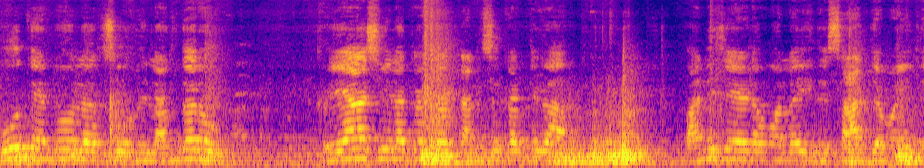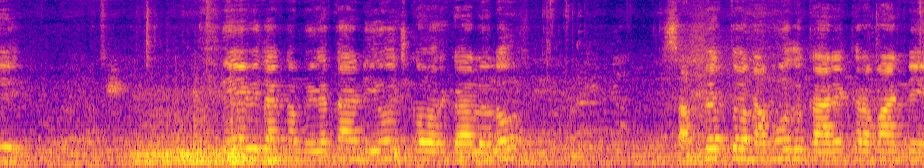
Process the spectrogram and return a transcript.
బూత్ ఎన్రోలర్స్ వీళ్ళందరూ క్రియాశీలకంగా కలిసికట్టుగా పనిచేయడం వల్ల ఇది సాధ్యమైంది. ఇదే విధంగా మిగతా నియోజకవర్గాలలో సభ్యత్వ నమోదు కార్యక్రమాన్ని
